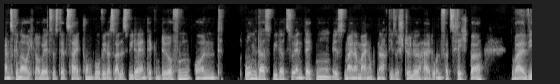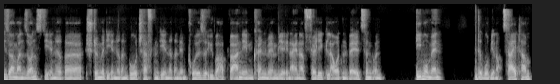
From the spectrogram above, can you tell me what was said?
Ganz genau. Ich glaube, jetzt ist der Zeitpunkt, wo wir das alles wiederentdecken dürfen. Und um das wieder zu entdecken, ist meiner Meinung nach diese Stille halt unverzichtbar. Weil wie soll man sonst die innere Stimme, die inneren Botschaften, die inneren Impulse überhaupt wahrnehmen können, wenn wir in einer völlig lauten Welt sind und die Momente, wo wir noch Zeit haben,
